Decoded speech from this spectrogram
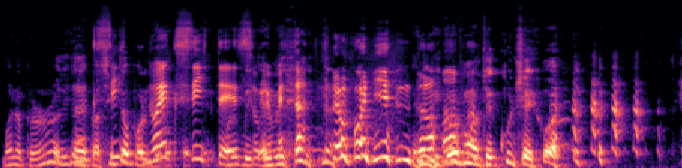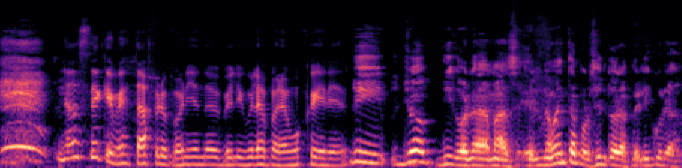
Bueno, pero no lo digas despacito porque... No existe eso que me estás proponiendo. El micrófono te escucha igual. No sé qué me estás proponiendo de películas para mujeres. Y yo digo nada más, el 90% de las películas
